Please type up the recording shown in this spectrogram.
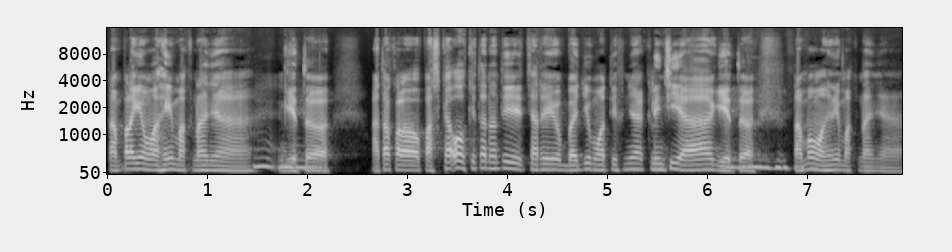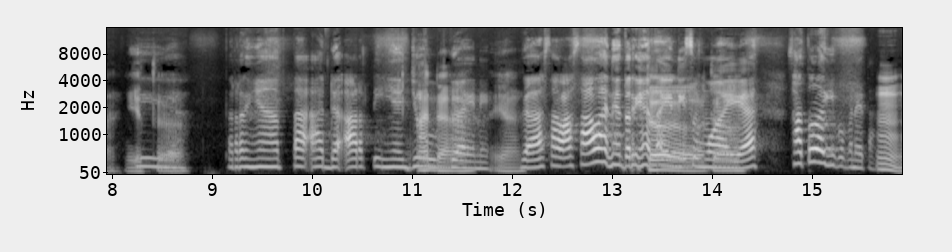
tanpa lagi memahami maknanya gitu. Atau kalau pasca oh kita nanti cari baju motifnya kelinci ya gitu, tanpa memahami maknanya gitu. Iya. Ternyata ada artinya juga Ada, ini. iya. Gak asal-asalan ya ternyata Betul, ini semua betul. ya. Satu lagi Pak Pendeta. Hmm,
